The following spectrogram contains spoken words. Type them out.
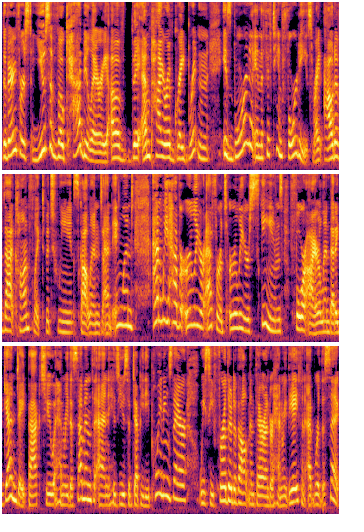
the very first use of vocabulary of the Empire of Great Britain is born in the 1540s, right? Out of that conflict between Scotland and England. And we have earlier efforts, earlier schemes for Ireland that again date back to Henry VII and his use of deputy pointings there. We see further development there under Henry VIII and Edward VI.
